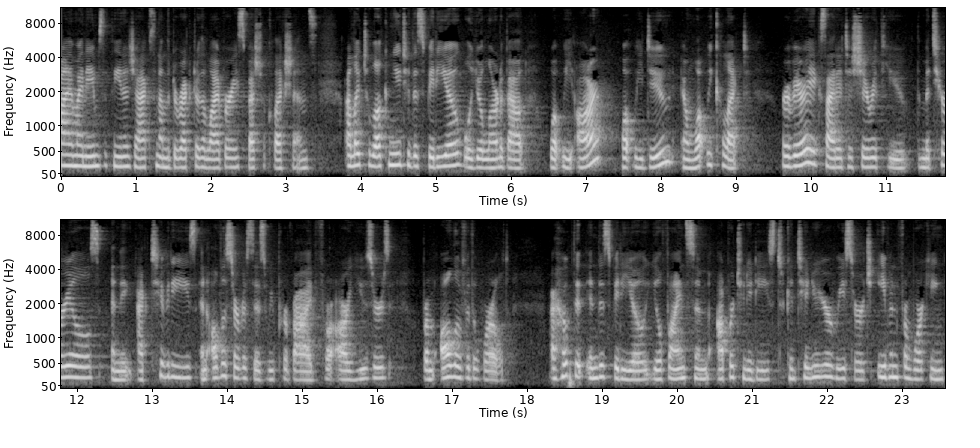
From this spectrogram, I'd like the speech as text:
Hi, my name is Athena Jackson. I'm the Director of the Library Special Collections. I'd like to welcome you to this video where you'll learn about what we are, what we do, and what we collect. We're very excited to share with you the materials and the activities and all the services we provide for our users from all over the world. I hope that in this video you'll find some opportunities to continue your research even from working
